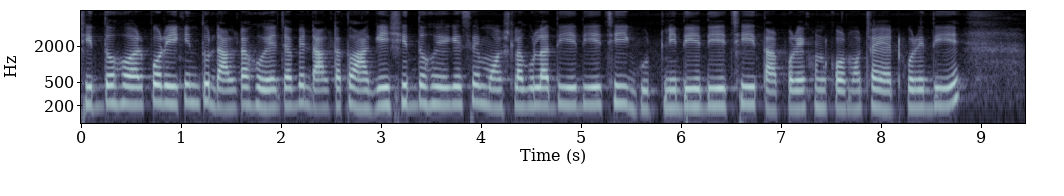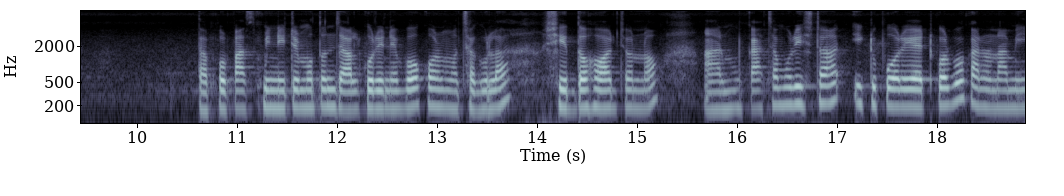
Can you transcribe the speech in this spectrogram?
সিদ্ধ হওয়ার পরেই কিন্তু ডালটা হয়ে যাবে। ডালটা তো আগেই সিদ্ধ হয়ে গেছে। মশলাগুলা দিয়ে দিয়েছি গুটনি দিয়ে দিয়েছি, তারপরে এখন কর্মচা অ্যাড করে দিয়ে তারপর পাঁচ মিনিটের মতন জাল করে নেব কর্মছাগুলা সেদ্ধ হওয়ার জন্য। আর কাঁচামরিচটা একটু পরে অ্যাড করব কারণ আমি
